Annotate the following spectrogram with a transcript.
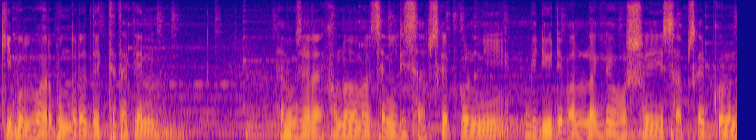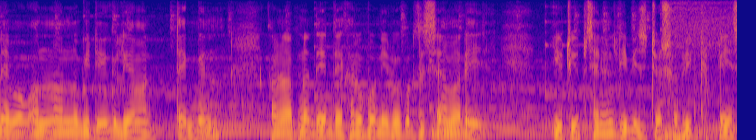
কি বলব আর বন্ধুরা, দেখতে থাকেন। এবং যারা এখনও আমার চ্যানেলটি সাবস্ক্রাইব করেনি ভিডিওটি ভালো লাগলে অবশ্যই সাবস্ক্রাইব করুন এবং অন্য অন্য ভিডিওগুলি আমার দেখবেন। কারণ আপনাদের দেখার উপর নির্ভর করতেছে আমার এই ইউটিউব চ্যানেলটি ভিজিটর শফিক প্লিজ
